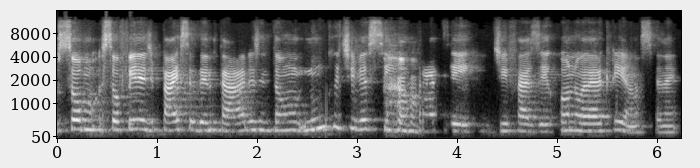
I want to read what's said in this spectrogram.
Sou, sou filha de pais sedentários, então nunca tive assim o prazer de fazer quando eu era criança, né?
